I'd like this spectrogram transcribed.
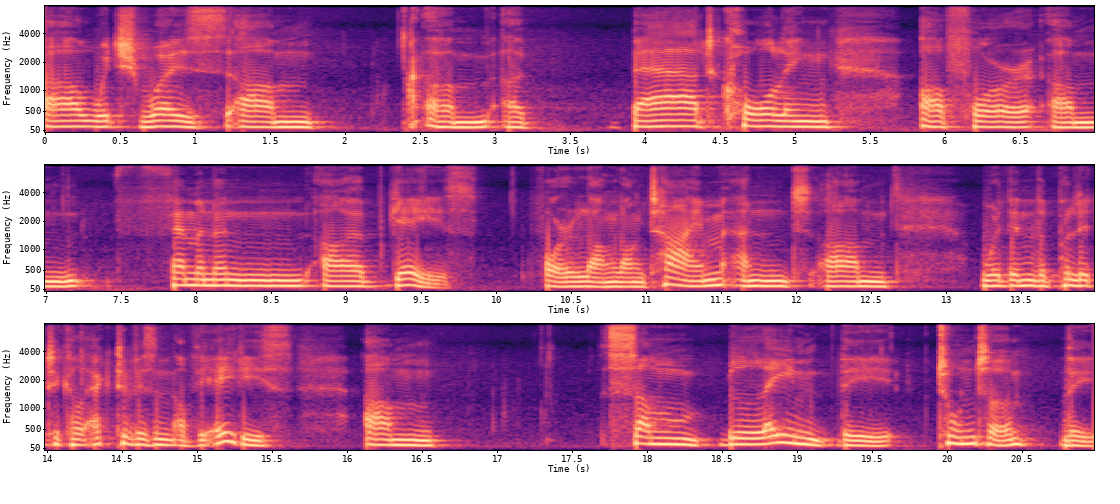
uh, which was um, um, a bad calling uh, for um, feminine uh, gays for a long, long time. And um, within the political activism of the 80s, um, some blamed the Tunte, the,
